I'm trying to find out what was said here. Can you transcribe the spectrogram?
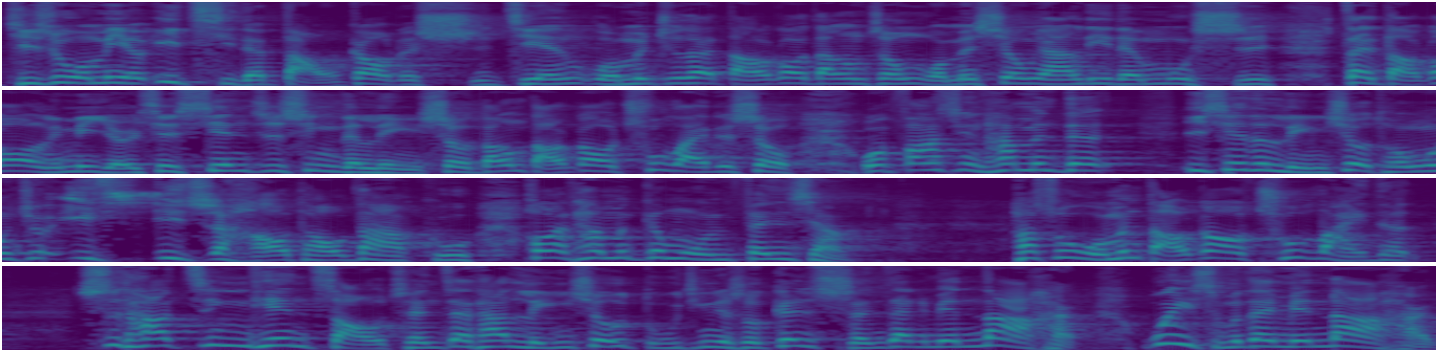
其实我们有一起的祷告的时间。我们就在祷告当中，我们匈牙利的牧师在祷告里面有一些先知性的领袖。当祷告出来的时候，我发现他们的一些的领袖同工就一一直嚎啕大哭。后来他们跟我们分享，他说：“我们祷告出来的是他今天早晨在他灵修读经的时候，跟神在那边呐喊。为什么在那边呐喊？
